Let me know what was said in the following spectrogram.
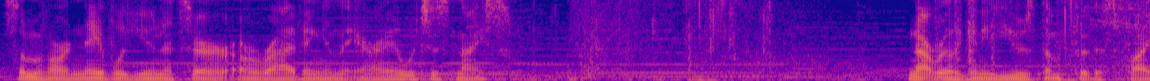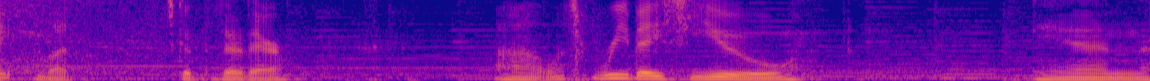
Some of our naval units are arriving in the area, which is nice. Not really going to use them for this fight, but it's good that they're there. Uh, let's rebase you. And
